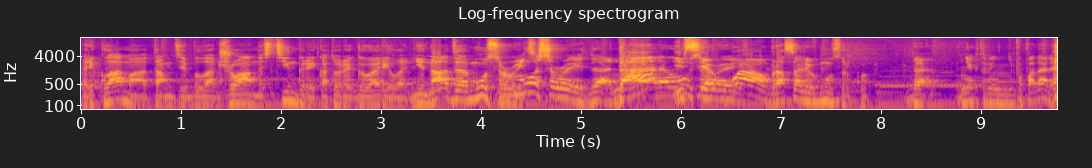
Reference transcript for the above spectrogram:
реклама, там, где была Джоанна Стингрей, которая говорила, не надо мусорить. Мусорить, да. Да? Надо и все, вау, бросали в мусорку. Да, некоторые не попадали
